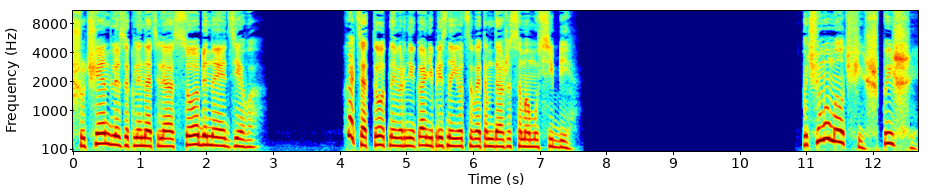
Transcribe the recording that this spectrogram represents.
Шучен для заклинателя особенная дева. Хотя тот наверняка не признается в этом даже самому себе. «Почему молчишь, пыши?»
